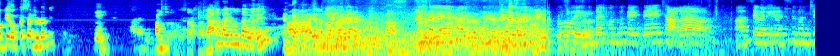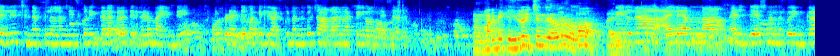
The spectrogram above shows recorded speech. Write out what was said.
ఓకే ఒక్కసారి చూడండి. యాట బయట చూద్దాం కానీ? ఇంతకు ముందుకైతే చాలా సెవెన్ ఇయర్స్ నుంచి వెళ్ళి చిన్న పిల్లలను తీసుకొని ఇక్కడక్కడ తిరగడం అయింది. ఇప్పుడైతే మాకు ఇల్లు కట్టుకున్నందుకు చాలా హ్యాపీగా ఉంది సార్. మరి మీకు ఇల్లు ఇచ్చింది ఎవరు? అన్న హెల్ప్ చేసినందుకు ఇంకా.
